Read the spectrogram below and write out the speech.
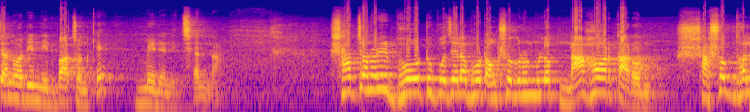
জানুয়ারির নির্বাচনকে মেনে নিচ্ছেন না। সাত জানুয়ারির ভোট, উপজেলা ভোট অংশগ্রহণমূলক না হওয়ার কারণ শাসক দল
